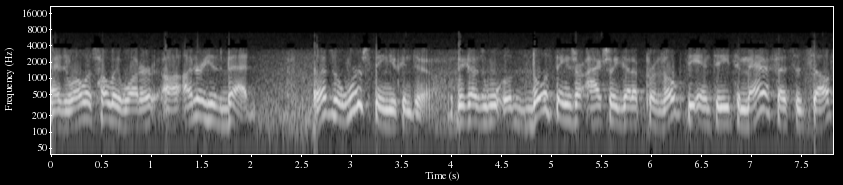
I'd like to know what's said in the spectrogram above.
as well as holy water uh, under his bed Well, that's the worst thing you can do because those things are actually going to provoke the entity to manifest itself.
